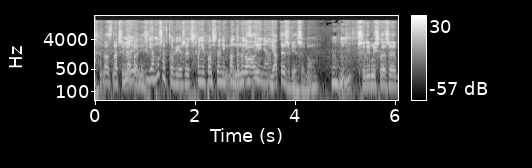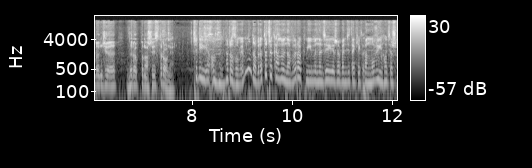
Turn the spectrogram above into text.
No znaczy, No, pani... ja muszę w to wierzyć, panie pośle, niech pan tego no, nie zmienia. Ja też wierzę, no. Czyli myślę, że będzie wyrok po naszej stronie. Czyli mhm, rozumiem. No dobra, to czekamy na wyrok. Miejmy nadzieję, że będzie tak, jak pan mówi, chociaż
